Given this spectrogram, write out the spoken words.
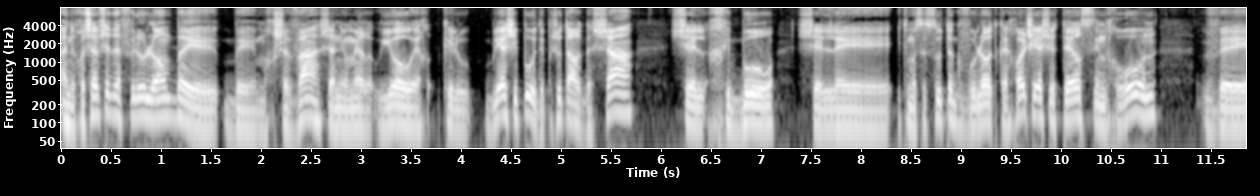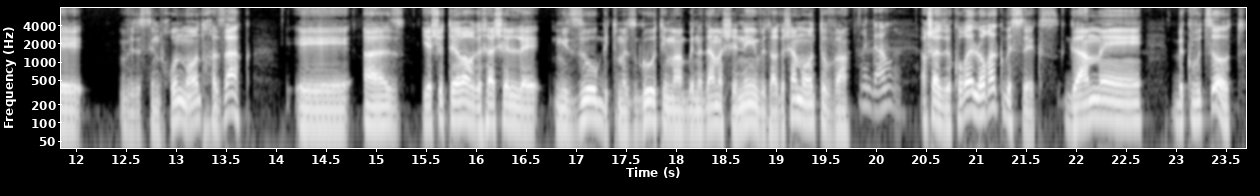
אני חושב שזה אפילו לא במחשבה שאני אומר, יואו, כאילו, בלי השיפוט, זה פשוט הרגשה. של חיבור, של uh, התמוססות הגבולות, ככל שיש יותר סינכרון, ו, וזה סינכרון מאוד חזק, אה, אז יש יותר הרגשה של אה, מיזוג, התמזגות עם הבן אדם השני, וזו הרגשה מאוד טובה. לגמרי. עכשיו, זה קורה לא רק בסקס, גם uh, בקבוצות.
